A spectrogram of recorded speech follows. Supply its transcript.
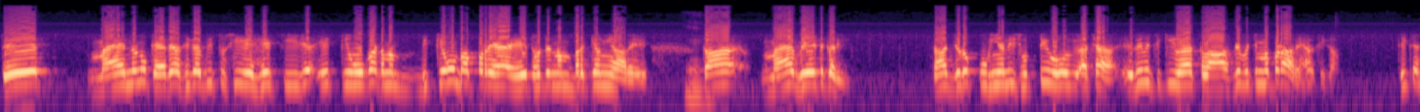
ਤੇ ਮੈਂ ਇਹਨਾਂ ਨੂੰ ਕਹਿ ਰਿਹਾ ਸੀਗਾ ਵੀ ਤੁਸੀਂ ਇਹ ਚੀਜ਼ ਇਹ ਕਿਉਂ ਘਟਨਾ ਵੀ ਕਿਉਂ ਵਾਪਰ ਰਿਹਾ ਇਹ? ਤੁਹਾਡੇ ਨੰਬਰ ਕਿਉਂ ਨਹੀਂ ਆ ਰਹੇ? ਤਾਂ ਮੈਂ ਵੇਟ ਕਰੀ। ਤਾਂ ਜਦੋਂ ਕੁੜੀਆਂ ਦੀ ਛੁੱਟੀ ਹੋ ਅੱਛਾ ਇਹਦੇ ਵਿੱਚ ਕੀ ਹੋਇਆ? ਕਲਾਸ ਦੇ ਵਿੱਚ ਮੈਂ ਪੜ੍ਹਾ ਰਿਹਾ ਸੀਗਾ। ਠੀਕ ਹੈ?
